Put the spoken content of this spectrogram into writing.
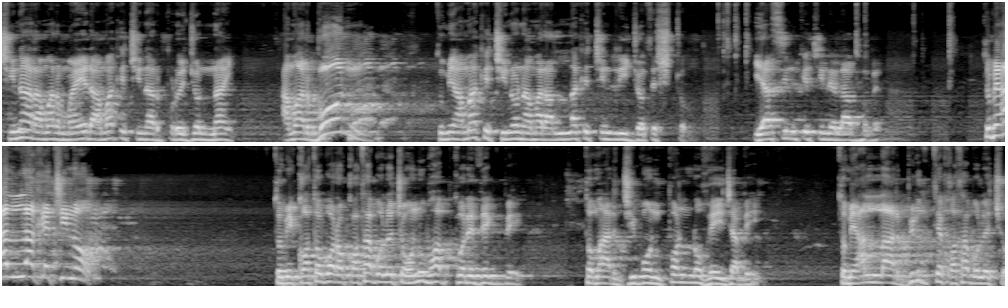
চিনার, আমার মায়ের আমাকে চিনার প্রয়োজন নাই। আমার বোন, তুমি আমাকে চিনো না, আমার আল্লাহকে চিনলেই যথেষ্ট। ইয়াসিনকে চিনে লাভ হবে তুমি আল্লাহকে চিনো। তুমি কত বড় কথা বলেছ, অনুভব করে দেখবে, তোমার জীবন পণ্য হয়ে যাবে। তুমি আল্লাহর বিরুদ্ধে কথা বলেছ।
